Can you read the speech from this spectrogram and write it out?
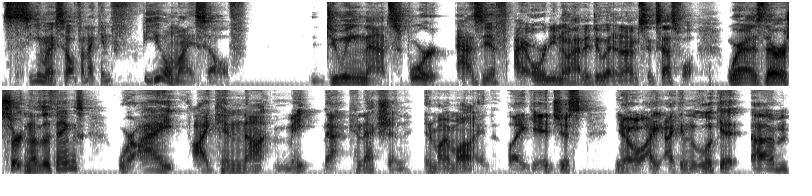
see myself and I can feel myself doing that sport as if I already know how to do it and I'm successful. Whereas there are certain other things where I I cannot make that connection in my mind. Like it just, you know, I, I can look at um,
